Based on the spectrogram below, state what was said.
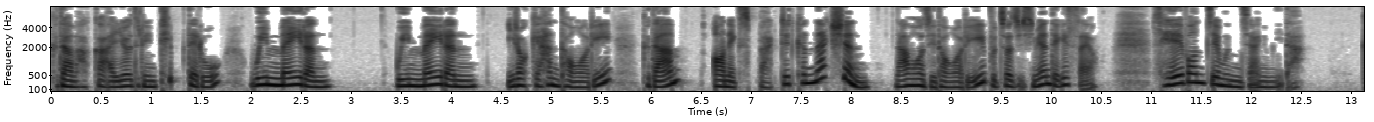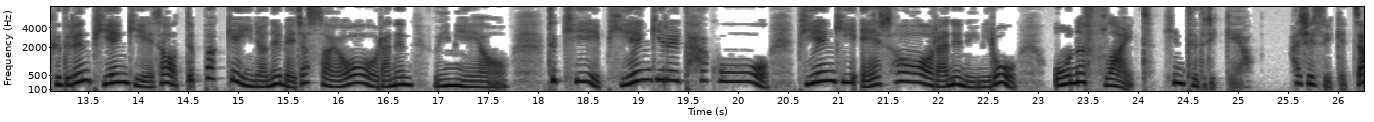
그 다음 아까 알려드린 팁대로 we made an, we made an 이렇게 한 덩어리, 그 다음 unexpected connection 나머지 덩어리 붙여주시면 되겠어요. 세 번째 문장입니다. 그들은 비행기에서 뜻밖의 인연을 맺었어요. 라는 의미예요. 특히 비행기를 타고 비행기에서 라는 의미로 on a flight 힌트 드릴게요. 하실 수 있겠죠?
